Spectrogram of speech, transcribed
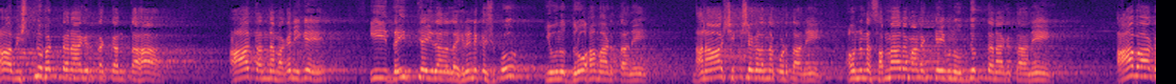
ಆ ವಿಷ್ಣು ಭಕ್ತನಾಗಿರ್ತಕ್ಕಂತಹ ಆ ತನ್ನ ಮಗನಿಗೆ ಈ ದೈತ್ಯ ಇದಾನಲ್ಲ ಹಿರಣ್ಯಕಶಿಪು ಇವನು ದ್ರೋಹ ಮಾಡ್ತಾನೆ, ನಾನಾ ಶಿಕ್ಷೆಗಳನ್ನು ಕೊಡ್ತಾನೆ, ಅವನನ್ನು ಸಂಹಾರ ಮಾಡೋಕ್ಕೆ ಇವನು ಉದ್ಯುಕ್ತನಾಗುತ್ತಾನೆ. ಆವಾಗ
